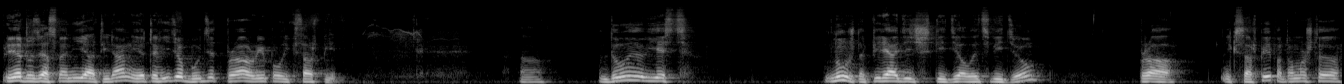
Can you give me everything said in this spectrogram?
Привет, друзья, с вами я, Тиран, и это видео будет про Ripple XRP. А, думаю, есть... Нужно периодически делать видео про XRP, потому что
